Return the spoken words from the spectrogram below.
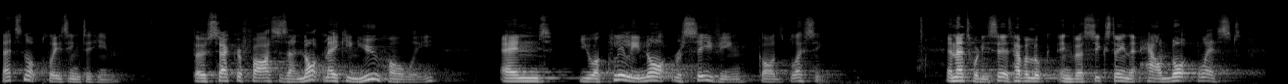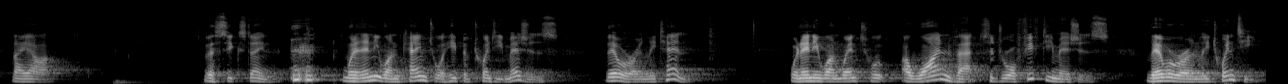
That's not pleasing to Him. Those sacrifices are not making you holy, and you are clearly not receiving God's blessing. And that's what he says. Have a look in verse 16 at how not blessed they are. Verse 16 When anyone came to a heap of 20 measures, there were only 10. When anyone went to a wine vat to draw 50 measures, there were only 20.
